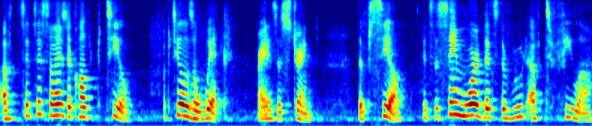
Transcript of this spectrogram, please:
of tzitzis. Sometimes they're called ptil. A ptil is a wick, right? It's a string. The psil. It's the same word that's the root of tefillah.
